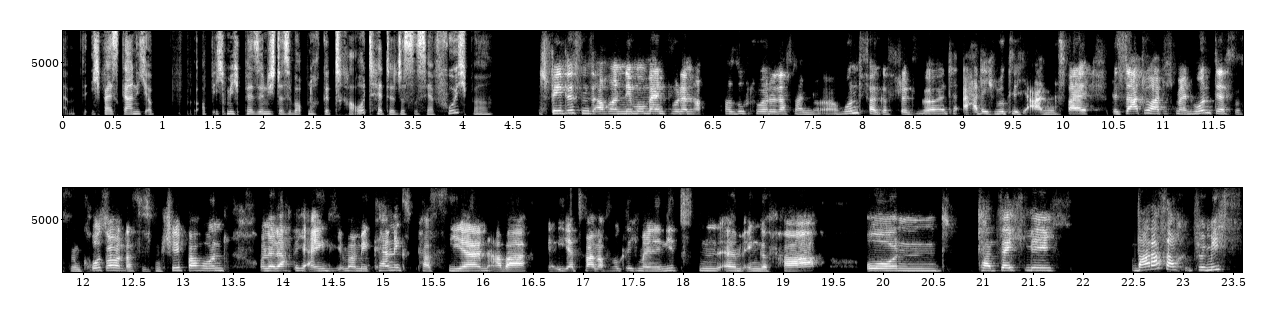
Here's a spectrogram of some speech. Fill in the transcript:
äh, ich weiß gar nicht, ob, ob ich mich persönlich das überhaupt noch getraut hätte. Das ist ja furchtbar. Spätestens auch in dem Moment, wo dann auch versucht wurde, dass mein äh, Hund vergiftet wird, hatte ich wirklich Angst, weil bis dato hatte ich meinen Hund, das ist ein großer Hund, das ist ein Schäferhund und da dachte ich eigentlich immer, mir kann nichts passieren, aber jetzt waren auch wirklich meine Liebsten ähm, in Gefahr und tatsächlich war das auch für mich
